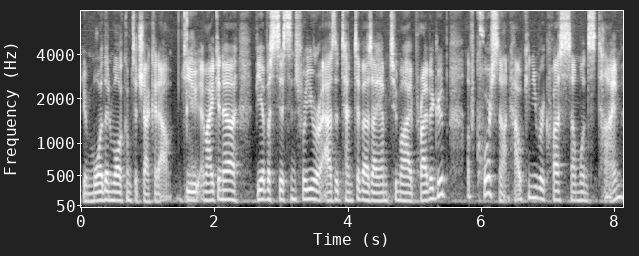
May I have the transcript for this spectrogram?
You're more than welcome to check it out. Do you am i going to be of assistance for you or as attentive as i am to my private group? Of course not. How can you request someone's time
